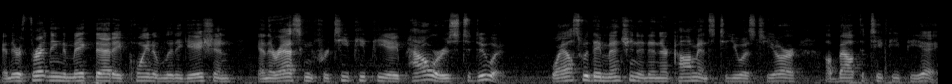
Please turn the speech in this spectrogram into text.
And they're threatening to make that a point of litigation, and they're asking for TPPA powers to do it. Why else would they mention it in their comments to USTR about the TPPA?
